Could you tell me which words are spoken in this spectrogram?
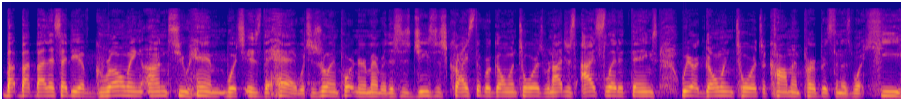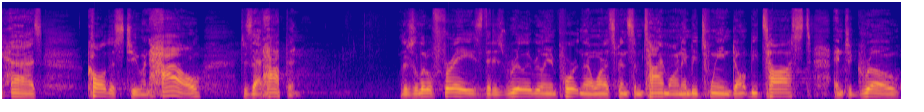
by, by, by, this idea of growing unto him, which is the head, which is really important to remember. This is Jesus Christ that we're going towards. We're not just isolated things, we are going towards a common purpose, and is what he has called us to. And how does that happen? There's a little phrase that is really, really important that I want to spend some time on in between don't be tossed and to grow,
